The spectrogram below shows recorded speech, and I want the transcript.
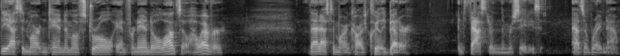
the Aston Martin tandem of Stroll and Fernando Alonso. However, that Aston Martin car is clearly better and faster than the Mercedes as of right now.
